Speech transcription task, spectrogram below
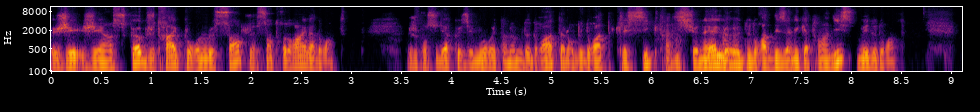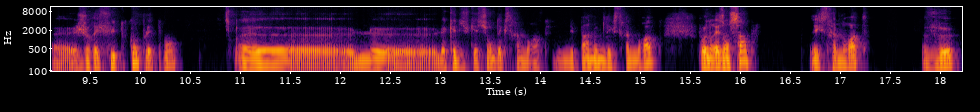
j'ai un scope, je travaille pour le centre, le centre-droit et la droite. Je considère que Zemmour est un homme de droite, alors de droite classique, traditionnelle, de droite des années 90, mais de droite. je réfute complètement euh, la qualification d'extrême droite. Il n'est pas un homme d'extrême droite, pour une raison simple. L'extrême droite veut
